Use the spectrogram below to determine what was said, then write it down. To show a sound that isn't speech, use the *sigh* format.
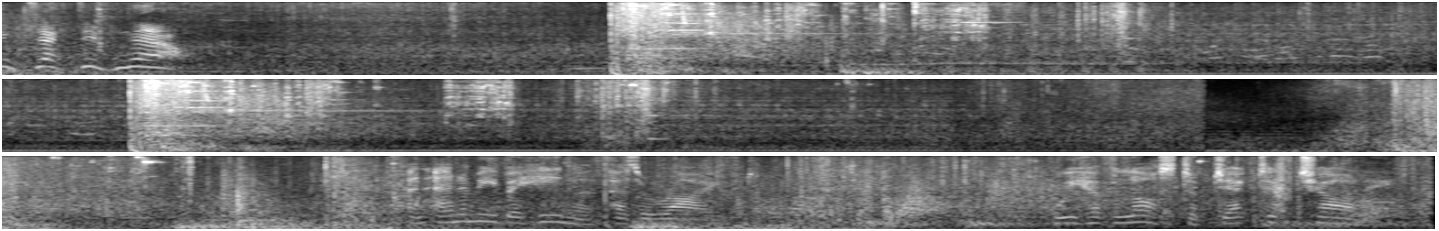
the objective now! An enemy behemoth has arrived. We have lost objective Charlie.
